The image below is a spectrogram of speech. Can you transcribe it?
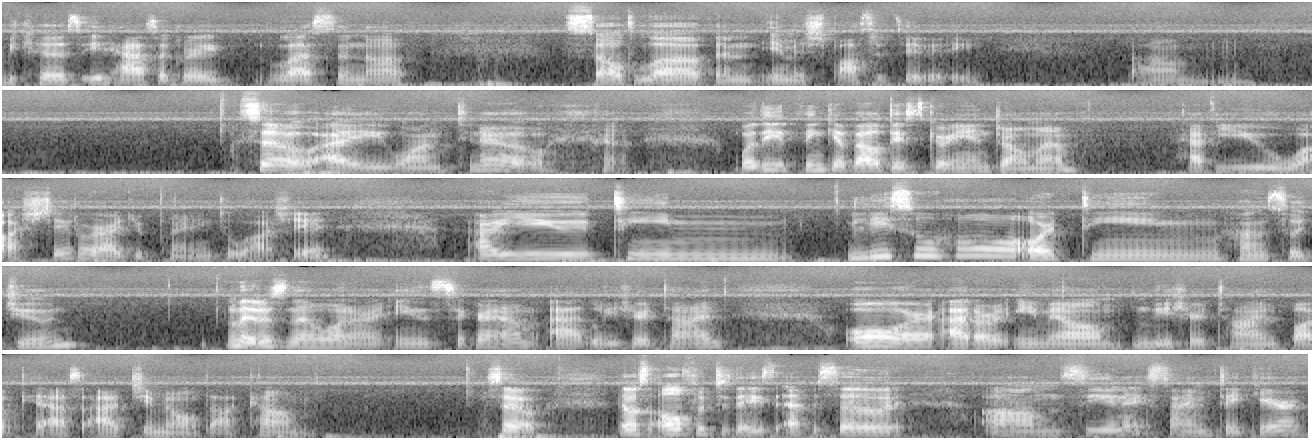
because it has a great lesson of self love and image positivity. Um, so I want to know what do you think about this Korean drama? Have you watched it or are you planning to watch it? Are you team Lee Soo Ho or team Han So Jun? Let us know on our Instagram at Leisure Time or at our email leisuretimepodcast at gmail.com. So that was all for today's episode. Um, see you next time. Take care.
